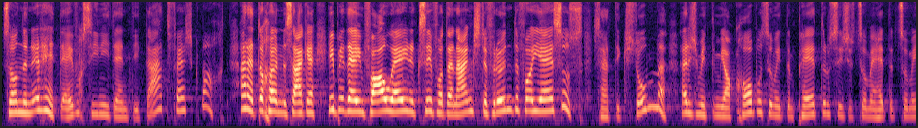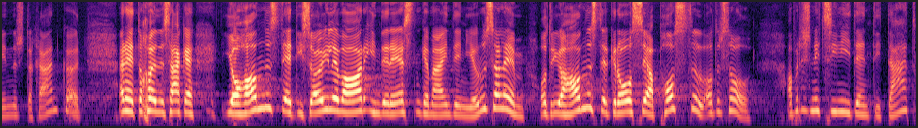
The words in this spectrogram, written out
Sondern er hat einfach seine Identität festgemacht. Er hätte doch können sagen ich bin im Fall einer von den engsten Freunden von Jesus. Das hätte gestummen. Er ist mit dem Jakobus und mit dem Petrus ist er zum, hat er zum innersten Kern gehört. Er hätte doch können sagen Johannes, der die Säule war in der ersten Gemeinde in Jerusalem. Oder Johannes, Johannes der große Apostel oder so. Aber das war nicht seine Identität.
